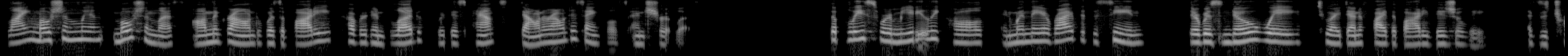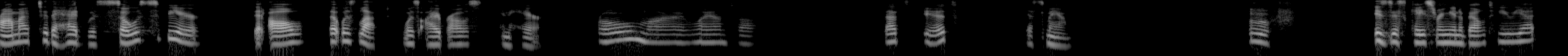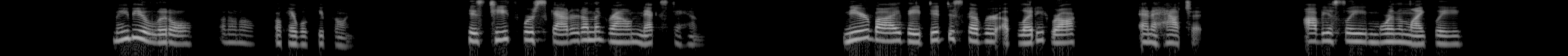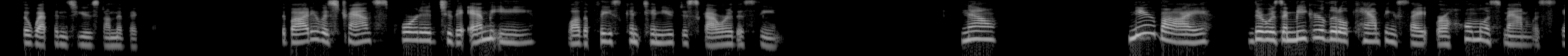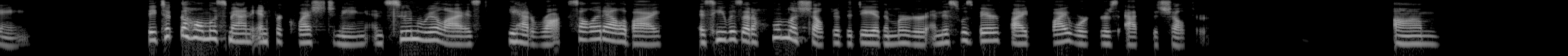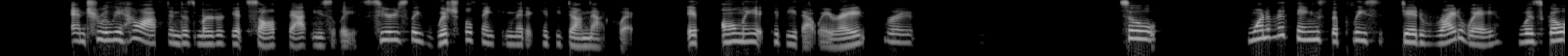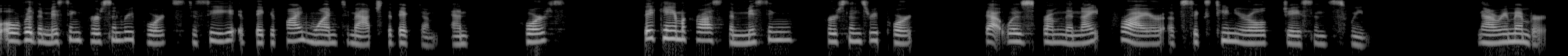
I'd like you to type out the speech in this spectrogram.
Lying motionless, on the ground was a body covered in blood with his pants down around his ankles and shirtless. The police were immediately called, and when they arrived at the scene, There was no way to identify the body visually, as the trauma to the head was so severe that all that was left was eyebrows and hair. Oh my Lanta. That's it? Yes, ma'am. Oof. Is this case ringing a bell to you yet? Maybe a little. I don't know. Okay, we'll keep going. His teeth were scattered on the ground next to him. Nearby, they did discover a bloodied rock and a hatchet. Obviously, more than likely, the weapons used on the victim. The body was transported to the ME while the police continued to scour the scene. Now, nearby, there was a meager little camping site where a homeless man was staying. They took the homeless man in for questioning and soon realized he had a rock solid alibi as he was at a homeless shelter the day of the murder, and this was verified by workers at the shelter. Um, and truly, how often does murder get solved that easily? Seriously, wishful thinking that it could be done that quick. If only it could be that way, right? Right. So, one of the things the police did right away was go over the missing person reports to see if they could find one to match the victim. And of course, they came across the missing persons report that was from the night prior of 16 year old Jason Sweeney. Now remember,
